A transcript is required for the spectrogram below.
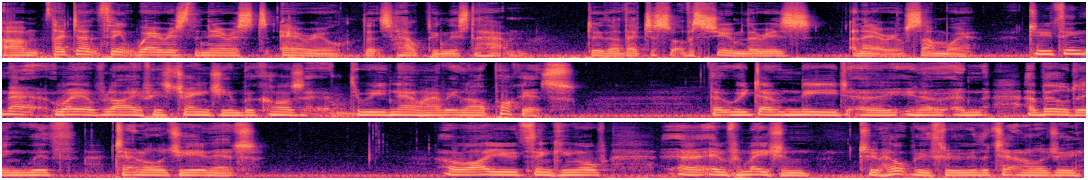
um, they don't think where is the nearest aerial that's helping this to happen, do they? They just sort of assume there is an aerial somewhere. Do you think that way of life is changing because we now have it in our pockets? That we don't need, a, you know, an, a building with technology in it, or are you thinking of uh, information to help you through the technology?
